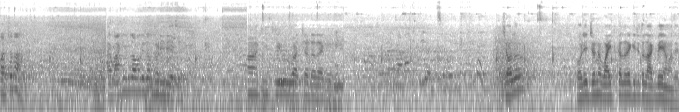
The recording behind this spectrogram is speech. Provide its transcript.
পারছ না? আর বাকিগুলো আমাকে সব ধরিয়ে দিয়েছে। হ্যাঁ কি কিউট বাচ্চাটা দেখো। চলো হোলির জন্য হোয়াইট কালারের কিছু তো লাগবেই আমাদের।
